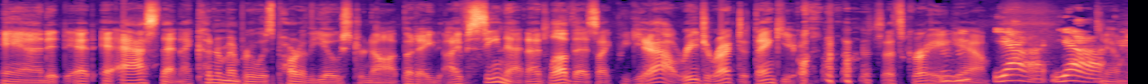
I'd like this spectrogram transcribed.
and it, it, it asked that, and I couldn't remember it was part of Yoast or not, but I I've seen that and I'd love that. It's like yeah, redirect it. Thank you. That's great. Mm-hmm. Yeah. Yeah. Yeah. Yeah.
